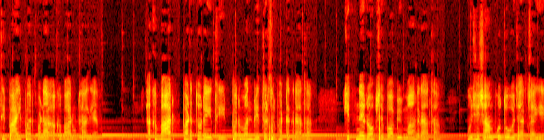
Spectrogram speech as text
तिपाई पर पड़ा अखबार उठा लिया। अखबार पढ़ तो रही थी, पर मन भीतर से भटक रहा था। कितने रौब से बॉबी मांग रहा था, मुझे शाम को दो हज़ार चाहिए।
